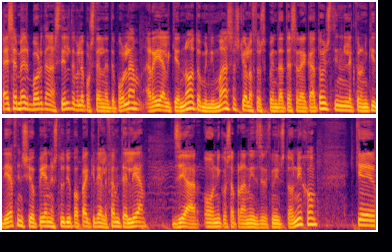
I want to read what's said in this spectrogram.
SMS μπορείτε να στείλετε, βλέπω στέλνετε πολλά. Real και no, το μήνυμά σας και όλο αυτό στο 54% στην ηλεκτρονική διεύθυνση, η οποία είναι studio papakirialfm.gr. Ο Νίκος Απρανίδης ρυθμίζει τον ήχο. Και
